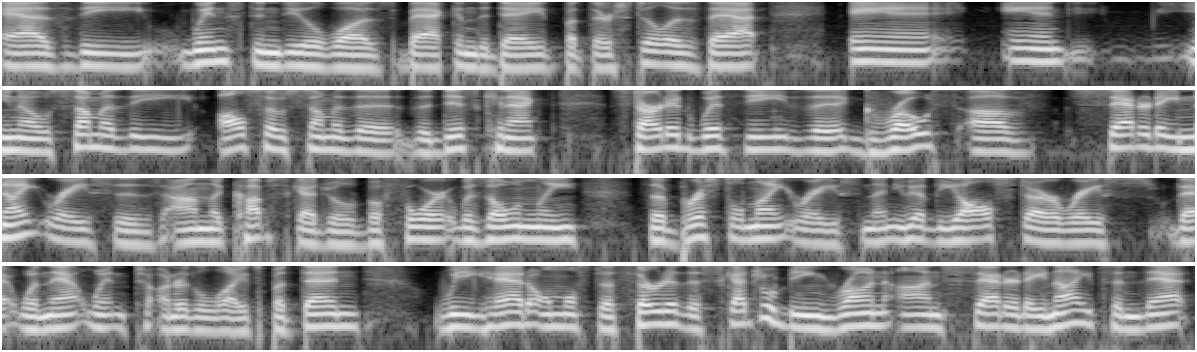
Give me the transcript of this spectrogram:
as the winston deal was back in the day but there still is that. And and you know some of the also some of the the disconnect started with the the growth of Saturday night races on the Cup schedule. Before it was only the Bristol night race, and then you had the All Star race that when that went to under the lights. But then we had almost a third of the schedule being run on Saturday nights, and that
